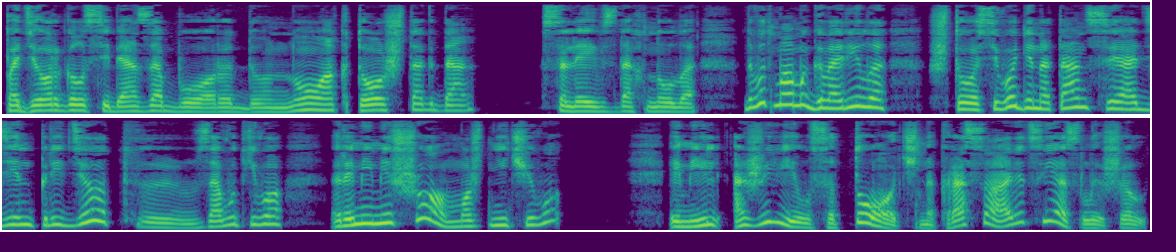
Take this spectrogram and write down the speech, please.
подергал себя за бороду. «Ну, а кто ж тогда?» Слей вздохнула. «Да вот мама говорила, что сегодня на танцы один придет, зовут его Реми Мишо, может, ничего?» Эмиль оживился. «Точно, красавец, я слышал.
